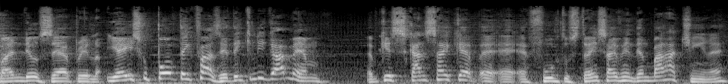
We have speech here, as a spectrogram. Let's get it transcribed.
Mas não deu certo pra ele. E é isso que o povo tem que fazer, tem que ligar mesmo. É porque esses caras saem que é, é, é, é furto os trens, saem vendendo baratinho, né?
